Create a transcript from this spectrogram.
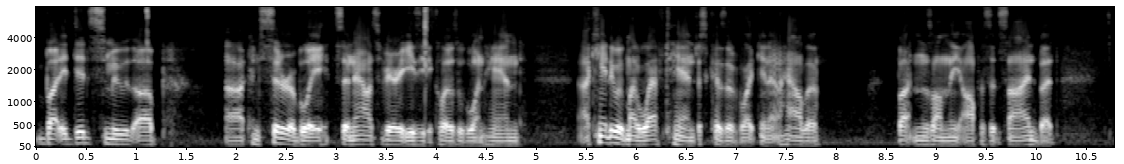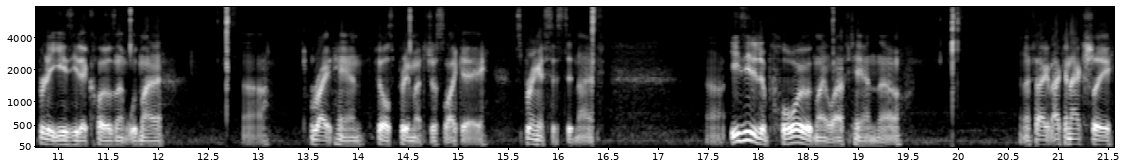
But it did smooth up uh, considerably, so now it's very easy to close with one hand. I can't do it with my left hand just because of like, you know, how the buttons on the opposite side, but it's pretty easy to close them with my uh, right hand. Feels pretty much just like a spring-assisted knife. Uh, easy to deploy with my left hand though. In fact, I can actually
